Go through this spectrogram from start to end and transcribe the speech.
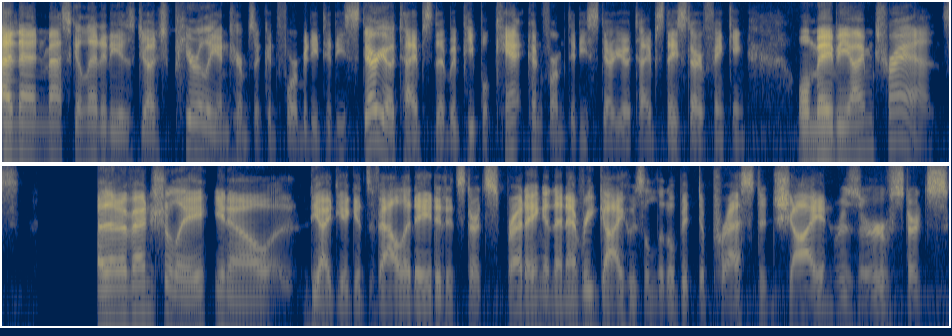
And then masculinity is judged purely in terms of conformity to these stereotypes that when people can't conform to these stereotypes they start thinking well maybe i'm trans and then eventually, you know, the idea gets validated, it starts spreading, and then every guy who's a little bit depressed and shy and reserved starts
